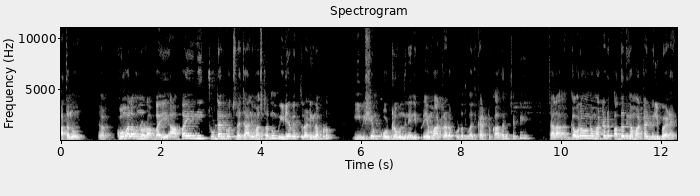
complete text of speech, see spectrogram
అతను కోమాలో ఉన్నాడు అబ్బాయి ఆ అబ్బాయిని చూడడానికి వచ్చిన జానీ మాస్టర్ను మీడియా వ్యక్తులు అడిగినప్పుడు ఈ విషయం కోర్టులో ఉంది నేను ఇప్పుడు ఏం మాట్లాడకూడదు అది కరెక్ట్ కాదని చెప్పి చాలా గౌరవంగా మాట్లాడి పద్ధతిగా మాట్లాడి వెళ్ళిపోయాడు ఆయన.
